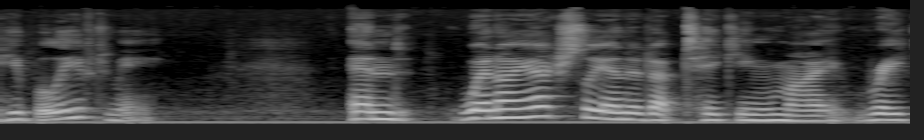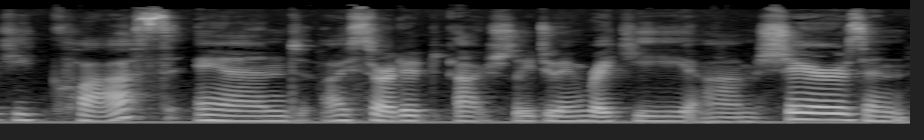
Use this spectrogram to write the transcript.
he believed me. And when I actually ended up taking my Reiki class and I started actually doing Reiki um, shares and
